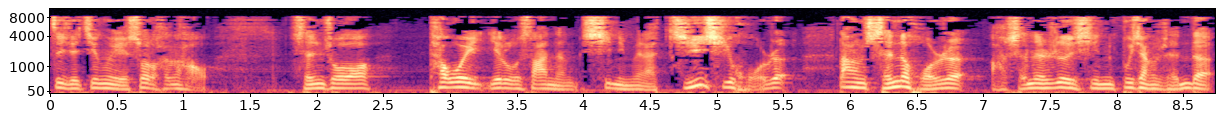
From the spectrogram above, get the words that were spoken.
这些经文也说的很好。神说他为耶路撒冷心里面呢极其火热。当神的火热啊，神的热心不像人的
